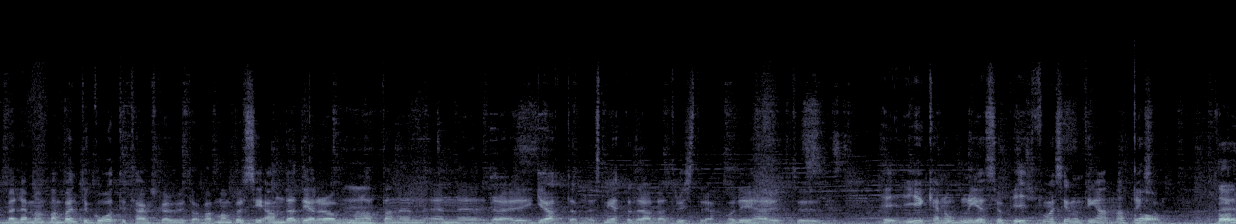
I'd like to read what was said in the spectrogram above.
Bör lämna man bör inte gå till Times Square överhuvudtaget. Man- Man bör se andra delar av Mm. Manhattan än, än eh, det där gröten, smeten där alla turister är. Och det är här ett... eh, Det är ju kanon att ge sig upp hit. får man se någonting annat liksom. Ja, det.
